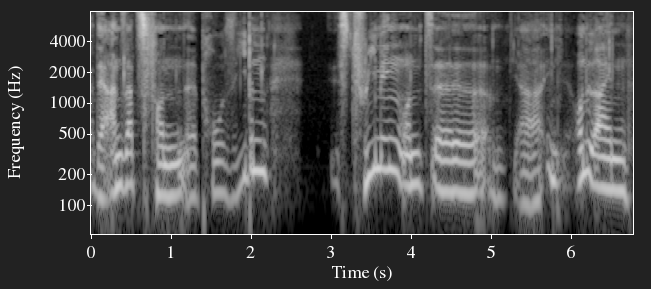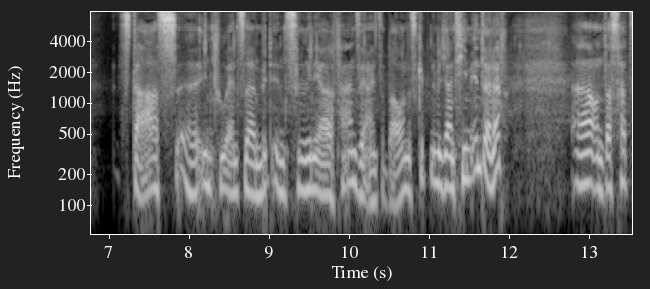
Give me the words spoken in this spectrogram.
der Ansatz von äh, Pro 7 Streaming und äh, ja, Online-Stars, äh, Influencer mit ins lineare Fernsehen einzubauen. Es gibt nämlich ein Team Internet äh, und das hat,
